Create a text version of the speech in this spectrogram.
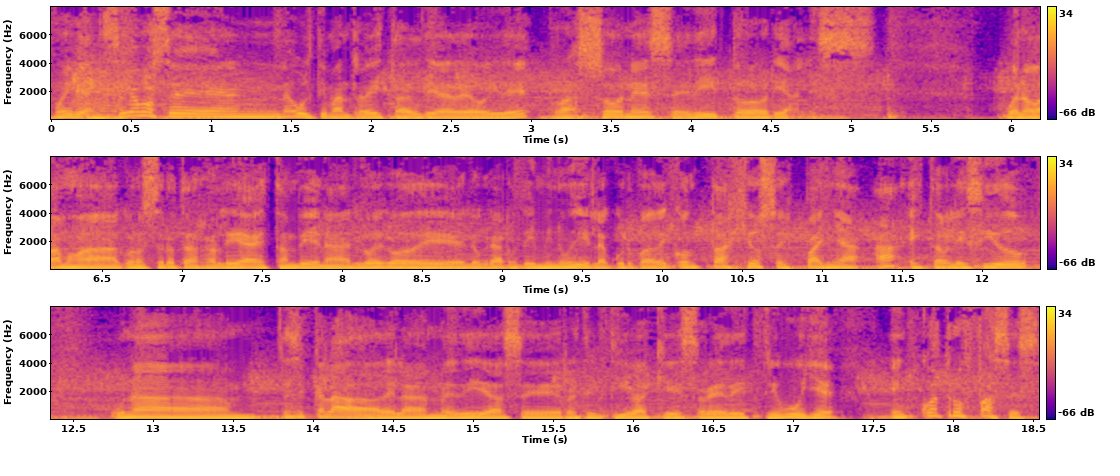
Muy bien, sigamos en la última entrevista del día de hoy de Razones Editoriales. Bueno, vamos a conocer otras realidades también. ¿eh? Luego de lograr disminuir la curva de contagios, España ha establecido una desescalada de las medidas eh, restrictivas que se redistribuye en cuatro fases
